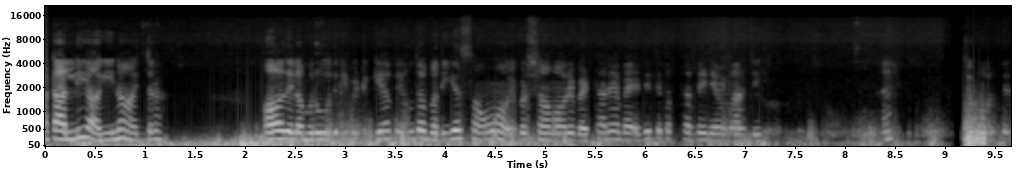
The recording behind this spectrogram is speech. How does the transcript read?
ਅਟਾਲੀ ਆ ਗਈ ਨਾ ਇੱਧਰ। ਆਹ ਦੇ ਅਮਰੂਦ ਕਿਵੇਂ ਡਿੱਗਿਆ ਪਿਆ ਉਹ ਤਾਂ ਵਧੀਆ ਸੌਂ ਆਉਰੇ ਪਰਛਾਵਾਂ ਆਉਰੇ ਬੈਠਾ ਰਿਹਾ ਬੈ ਇਹਦੇ ਤੇ ਪੱਥਰ ਤੇ ਜਿਵੇਂ ਮਰਜ਼ੀ। ਹੈ? ਤੇ ਬੋਲ ਫਿਰ?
